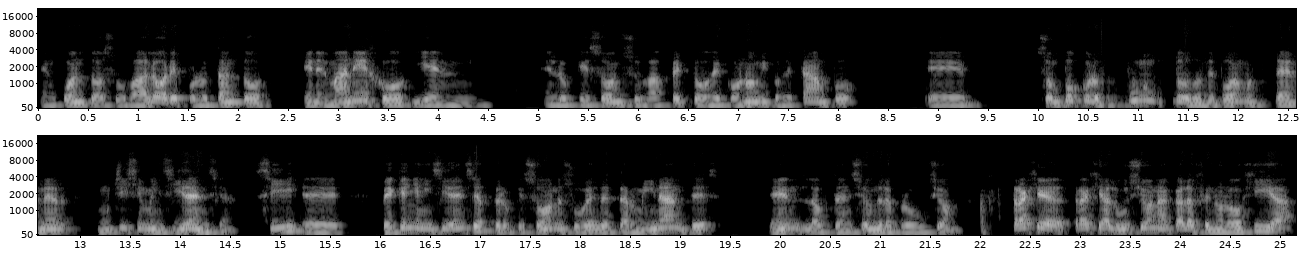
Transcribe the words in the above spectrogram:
en cuanto a sus valores, por lo tanto, en el manejo y en, en lo que son sus aspectos económicos de campo, eh, son pocos los puntos donde podemos tener muchísima incidencia. Sí, eh, pequeñas incidencias, pero que son a su vez determinantes en la obtención de la producción traje, alusión acá a la fenología,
